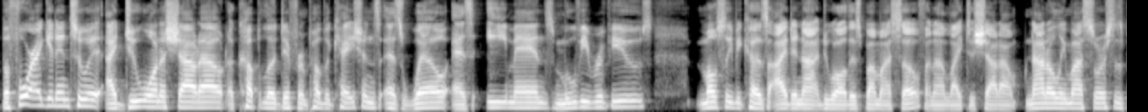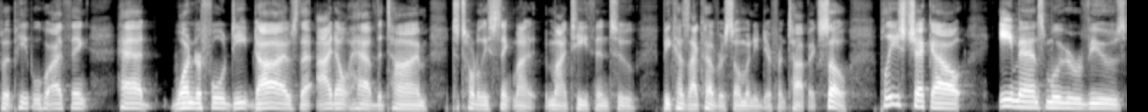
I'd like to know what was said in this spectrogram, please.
Before I get into it, I do want to shout out a couple of different publications as well as E Man's movie reviews, mostly because I did not do all this by myself. And I like to shout out not only my sources, but people who I think had wonderful deep dives that I don't have the time to totally sink my, my teeth into because I cover so many different topics. So please check out E Man's movie reviews.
